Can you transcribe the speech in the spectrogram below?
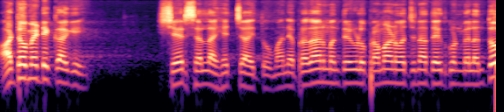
ಆಟೋಮೆಟಿಕ್ ಆಗಿ ಶೇರ್ಸ್ ಎಲ್ಲ ಹೆಚ್ಚಾಯಿತು. ಮಾನ್ಯ ಪ್ರಧಾನಮಂತ್ರಿಗಳು ಪ್ರಮಾಣ ವಚನ ತೆಗೆದುಕೊಂಡ ಮೇಲಂತೂ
